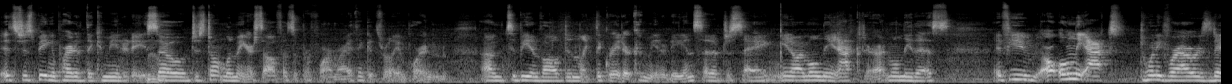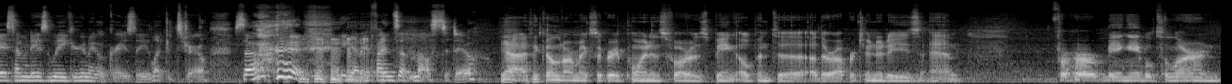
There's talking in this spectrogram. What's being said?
it's just being a part of the community yeah. so just don't limit yourself as a performer. I think it's really important um, to be involved in like the greater community instead of just saying you know i'm only an actor. I'm only this if you only act 24 hours a day, seven days a week, you're gonna go crazy. Like it's true. So you gotta find something else to do. Yeah, I think Eleanor makes a great point as far as being open to other opportunities and for her being able to learn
